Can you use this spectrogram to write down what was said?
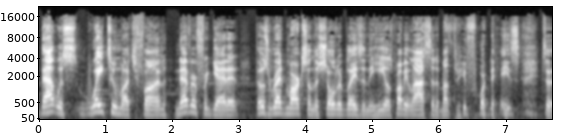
that was way too much fun. Never forget it. Those red marks on the shoulder blades and the heels probably lasted about three four days to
